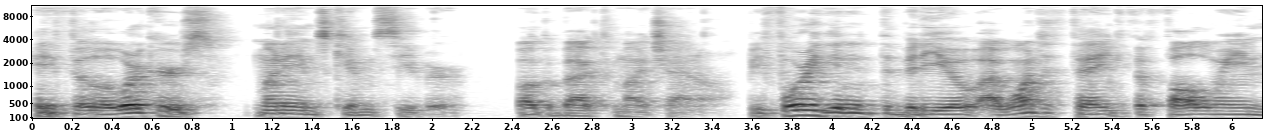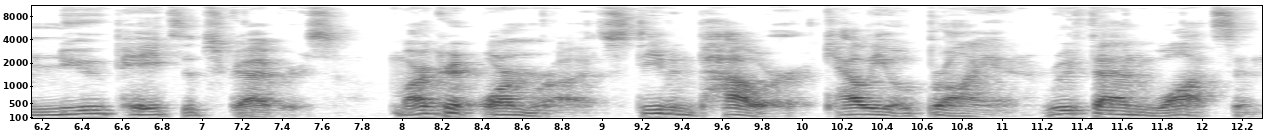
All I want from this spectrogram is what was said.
Hey fellow workers, my name is Kim Siever. Welcome back to my channel. Before I get into the video, I want to thank the following new paid subscribers. Margaret Ormerod, Stephen Power, Callie O'Brien, Ruthann Watson,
